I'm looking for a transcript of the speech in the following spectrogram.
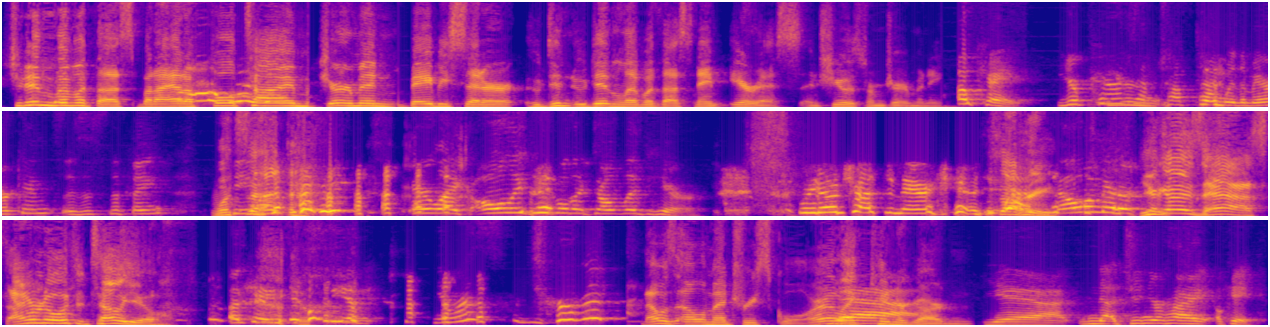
She didn't live with us, but I had a Oh full time German babysitter who didn't who didn't live with us named Iris, and she was from Germany. okay, your parents have tough time with Americans. Is this the thing? What's See, that? They're like only people that don't live here. We don't trust Americans. Sorry. No Americans. You guys asked. I don't know what to tell you. Okay, so we have Iris German. That was elementary school or Yeah. like kindergarten. Yeah, no, junior high. Okay,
